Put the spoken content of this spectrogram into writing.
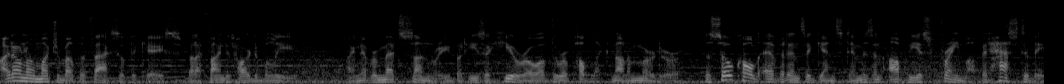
I don't know much about the facts of the case, but I find it hard to believe. I never met Sunry, but he's a hero of the Republic, not a murderer. The so-called evidence against him is an obvious frame-up. It has to be.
